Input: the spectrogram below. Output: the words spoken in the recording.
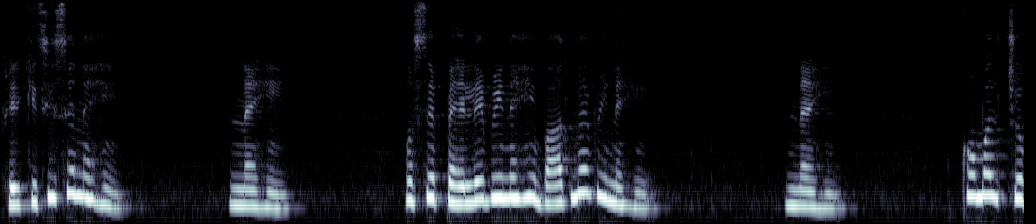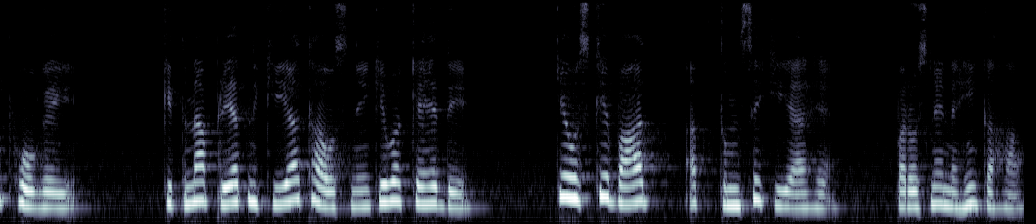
फिर किसी से नहीं? नहीं। उससे पहले भी नहीं, बाद में भी नहीं? नहीं। कोमल चुप हो गई। कितना प्रयत्न किया था उसने कि वह कह दे। कि उसके बाद अब तुमसे किया है, पर उसने नहीं कहा।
